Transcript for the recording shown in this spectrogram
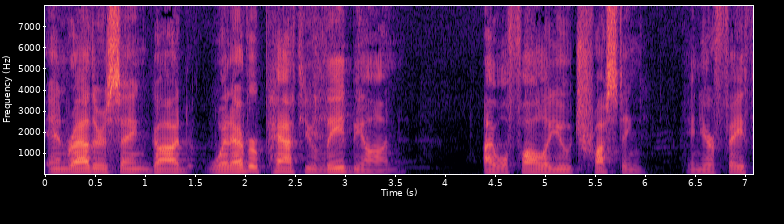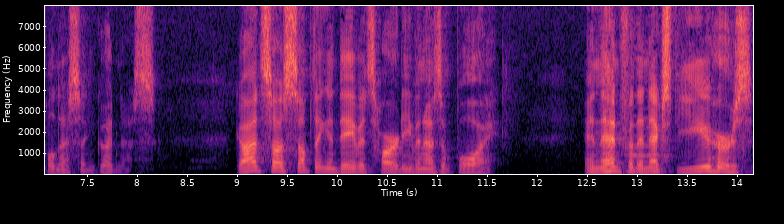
and rather saying, God, whatever path you lead me on, I will follow you, trusting in your faithfulness and goodness. God saw something in David's heart even as a boy. And then for the next years,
